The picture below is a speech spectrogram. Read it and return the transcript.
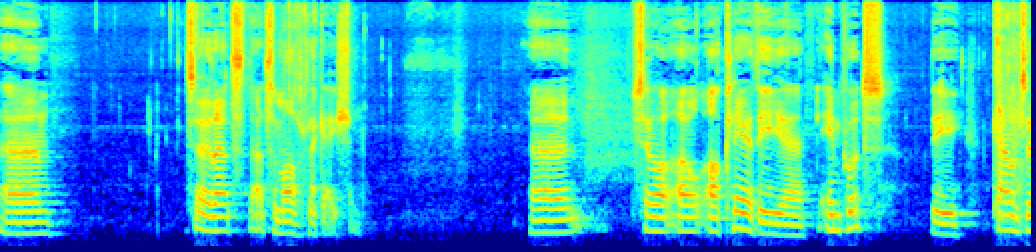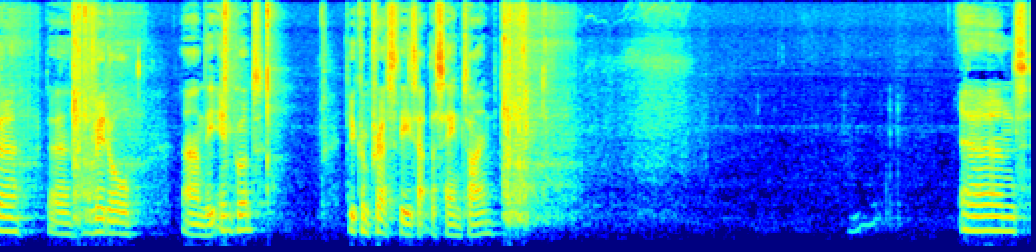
Um, so that's, that's a multiplication. Uh, so I'll, I'll, clear the uh, inputs, the counter, the middle and the input. You can press these at the same time. And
